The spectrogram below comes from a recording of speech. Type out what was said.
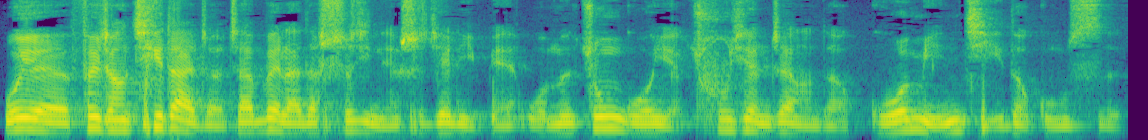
我也非常期待着，在未来的十几年时间里边，我们中国也出现这样的国民级的公司，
